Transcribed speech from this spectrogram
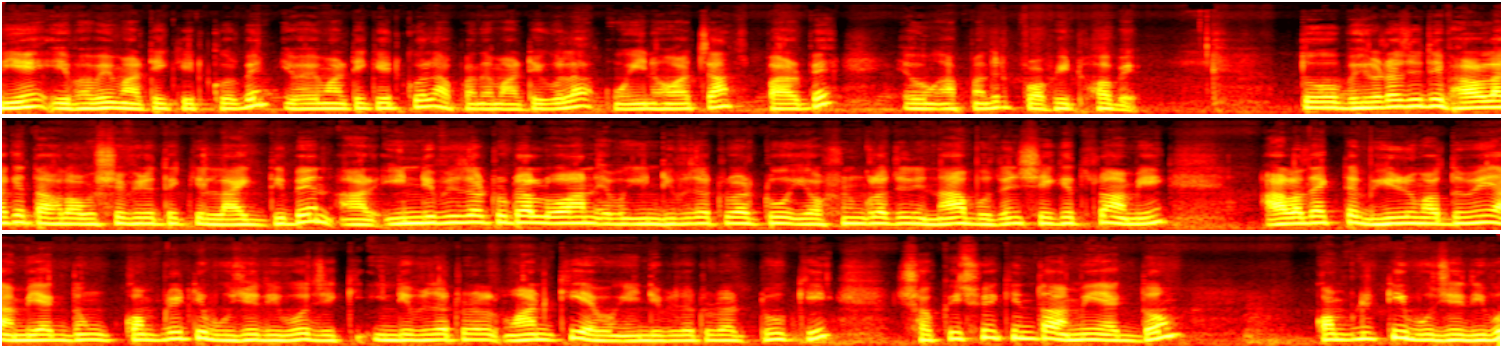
নিয়ে এভাবেই মাল্টি ক্রিয়েট করবেন। এভাবে মাল্টি ক্রিয়েট করলে আপনাদের মাল্টিগুলো উইন হওয়ার চান্স বাড়বে এবং আপনাদের প্রফিট হবে। তো ভিডিওটা যদি ভালো লাগে, তাহলে অবশ্যই ভিডিওতে একটি লাইক দিবেন। আর ইন্ডিভিজুয়াল টোটাল ওয়ান এবং ইন্ডিভিজুয়াল টোটাল টু এই অপশনগুলো যদি না বোঝেন সেক্ষেত্রে আমি আলাদা একটা ভিডিওর মাধ্যমে আমি একদম কমপ্লিটলি বুঝিয়ে দিব যে ইন্ডিভিজুয়াল টোটাল ওয়ান কী এবং ইন্ডিভিজুয়াল টোটাল টু কী। সব কিছুই কিন্তু আমি একদম কমপ্লিটলি বুঝিয়ে দিব।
